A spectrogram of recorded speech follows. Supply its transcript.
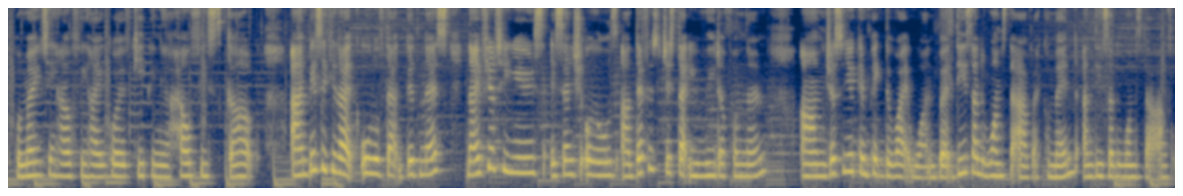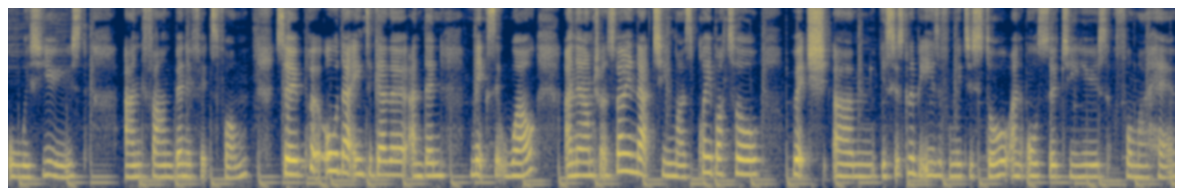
promoting healthy hair growth, keeping a healthy scalp, and basically like all of that goodness. Now, if you're to use essential oils, I definitely suggest that you read up on them um, just so you can pick the right one. But these are the ones that I recommend, and these are the ones that I've always used and found benefits from so put all that in together and then mix it well and then I'm transferring that to my spray bottle which um, is just going to be easy for me to store and also to use for my hair.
